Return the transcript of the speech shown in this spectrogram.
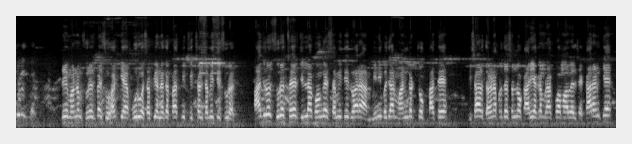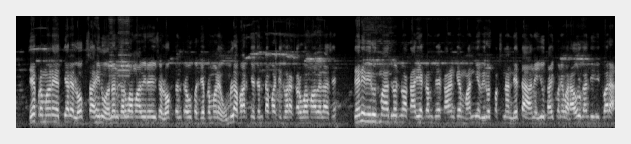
શ્રી માનમ નામ સુરેશભાઈ સુહાગિયા, પૂર્વ સભ્ય નગર પ્રાથમિક શિક્ષણ સમિતિ સુરત. આજરોજ સુરત શહેર જિલ્લા કોંગ્રેસ સમિતિ દ્વારા મિની બજાર માનગઢ ચોક ખાતે વિશાળ ધરણા પ્રદર્શનનો કાર્યક્રમ રાખવામાં આવેલ છે. કારણ કે જે પ્રમાણે અત્યારે લોકશાહીનું હનન કરવામાં આવી રહ્યું છે, લોકતંત્ર ઉપર જે પ્રમાણે હુમલા ભારતીય જનતા પાર્ટી દ્વારા કરવામાં આવેલા છે, તેની વિરુદ્ધમાં આજરોજનો આ કાર્યક્રમ છે. કારણ કે માન્ય વિરોધ પક્ષના નેતા અને યુથ આઇકોન એવા રાહુલ ગાંધીજી દ્વારા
